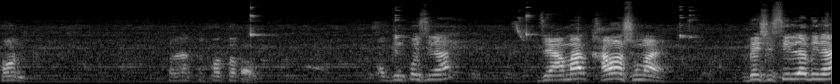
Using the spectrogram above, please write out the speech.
ফোন একটা একদিন কইছি না যে আমার খাওয়ার সময় বেশি চিল্লাবি না।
